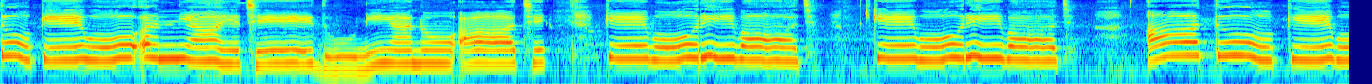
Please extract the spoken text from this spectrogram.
તો કેવો અન્યાય છે, દુનિયાનો આ છે. કેવો રિવાજ કેવો રિવાજ. આ તો કેવો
